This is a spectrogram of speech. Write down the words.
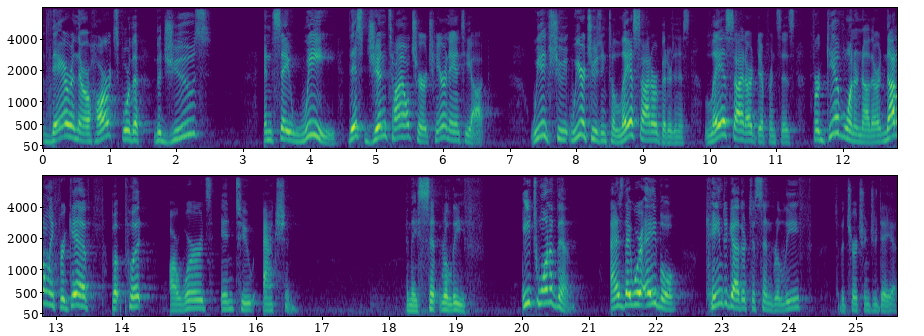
there in their hearts for the, the Jews, and say, We, this Gentile church here in Antioch, we, have we are choosing to lay aside our bitterness, lay aside our differences, forgive one another, not only forgive, but put our words into action. And they sent relief. Each one of them, as they were able, came together to send relief to the church in Judea.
